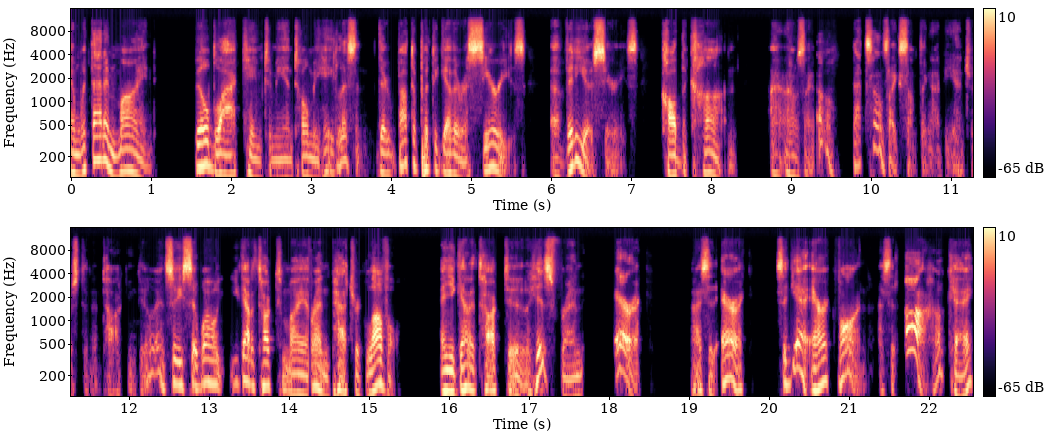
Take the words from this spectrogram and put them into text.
And with that in mind, Bill Black came to me and told me, hey, listen, they're about to put together a series, a video series called The Con. I was like, oh, that sounds like something I'd be interested in talking to. And so he said, well, you got to talk to my friend, Patrick Lovell, and you got to talk to his friend, Eric. I said, Eric, He said, Yeah, Eric Vaughn. I said, Ah, okay.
